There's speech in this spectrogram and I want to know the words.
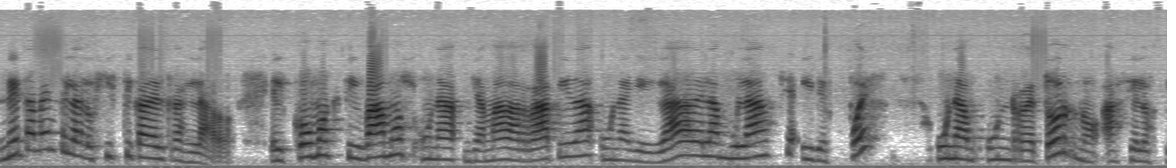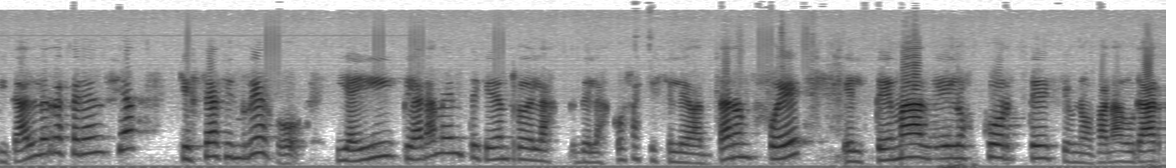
netamente la logística del traslado, el cómo activamos una llamada rápida, una llegada de la ambulancia y después una, un retorno hacia el hospital de referencia que sea sin riesgo. Y ahí claramente que dentro de las, de las cosas que se levantaron fue el tema de los cortes que nos van a durar,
